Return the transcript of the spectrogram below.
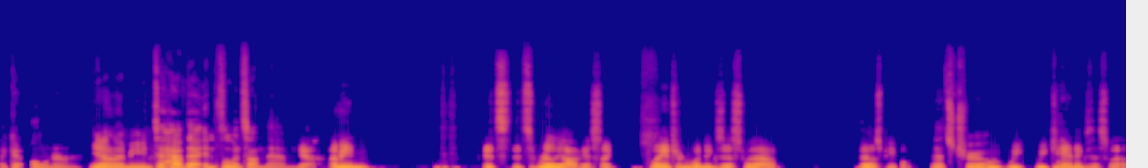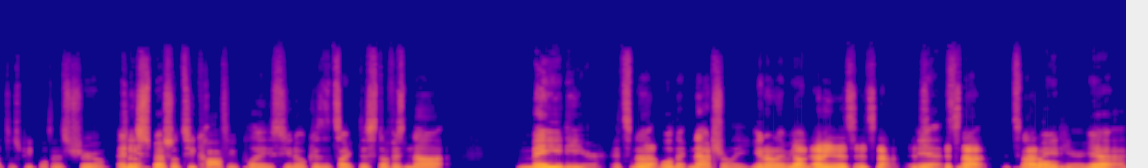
like an owner. You Yeah. know what I mean? To have that influence on them. Yeah. I mean, it's it's really obvious. Like Lantern wouldn't exist without those people. that's true. We we, we can't exist without those people. That's true. Any So- specialty coffee place, you know, because it's like this stuff is not made here. It's not No. well naturally. You know what I mean? no, I mean it's it's not. It's, yeah, it's, not. It's not made all. here. Yeah.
